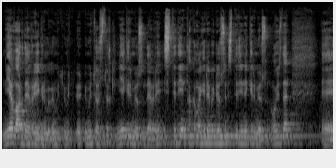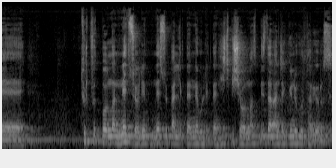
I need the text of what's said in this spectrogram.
Niye var devreye girmiyor Ümit, Ümit, Ümit Öztürk? Niye girmiyorsun devreye? İstediğin takıma girebiliyorsun, istediğine girmiyorsun. O yüzden eee Türk futbolundan net söyleyeyim. Ne Süper Lig'den ne bu ligden hiçbir şey olmaz. Bizler ancak günü kurtarıyoruz.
